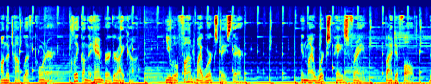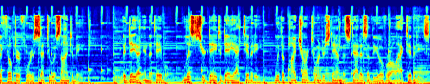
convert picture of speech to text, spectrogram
on the top left corner, click on the hamburger icon. You will find My Workspace there. In My Workspace frame, by default, the filter for is set to assign to me. The data in the table lists your day-to-day -day activity, with a pie chart to understand the status of the overall activities.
